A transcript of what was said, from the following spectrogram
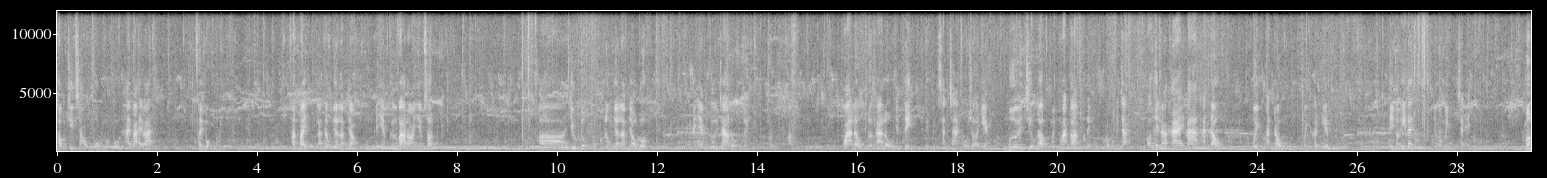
096 114 2323 Facebook của mình. Fanpage là nông dân làm giàu. Anh em cứ vào đó anh em search. À, YouTube cũng nông dân làm giàu luôn. Anh em cứ trao đổi với mình qua đâu cũng được, alo, nhắn tin, thì mình sẵn sàng hỗ trợ anh em. 10 triệu đồng mình hoàn toàn có thể có một cái trại. Có thể là hai, ba tháng đầu, mình bắt đầu, mình khởi nghiệp. Thì nó ít đấy, nhưng mà mình sẽ mở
